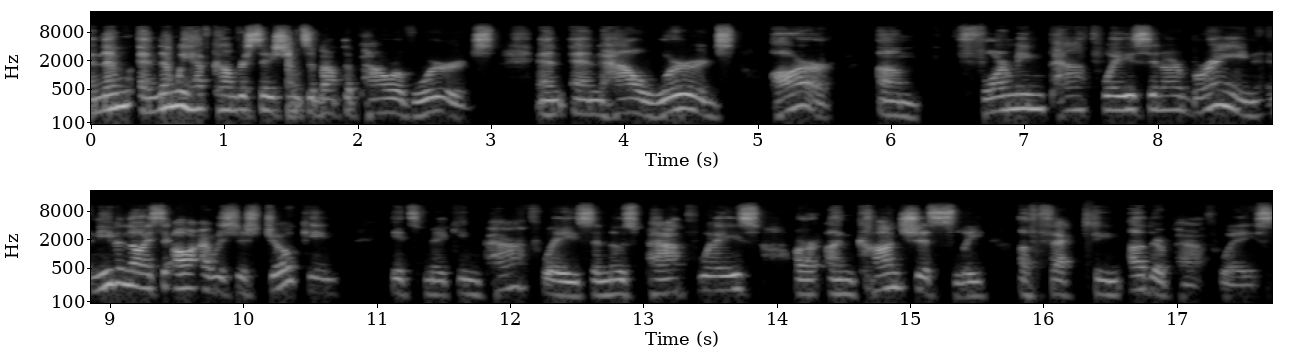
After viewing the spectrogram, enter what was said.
And then and then we have conversations about the power of words and and how words are um, forming pathways in our brain. And even though I say, oh, I was just joking, it's making pathways, and those pathways are unconsciously affecting other pathways.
